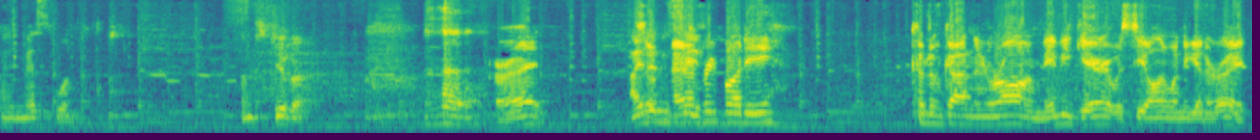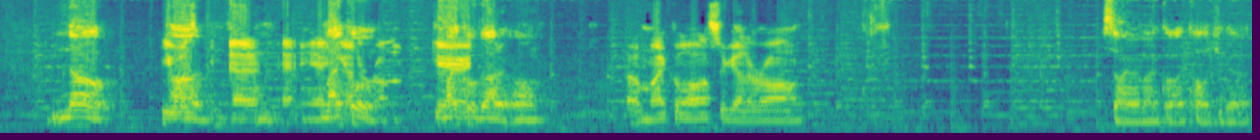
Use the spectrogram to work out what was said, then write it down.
I missed one. I'm stupid. All right. I So didn't see everybody could have gotten it wrong. Maybe Garrett was the only one to get it right. No. He was. Um, uh, yeah, he Michael- got it wrong. Michael got it wrong. Oh, Michael also got it wrong. Sorry, Michael, I called you that.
